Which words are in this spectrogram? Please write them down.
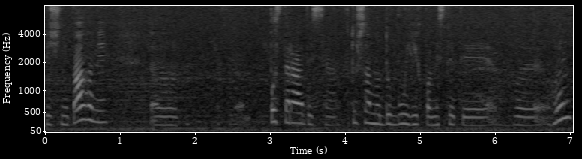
бічні пагони, е, постаратися в ту ж саму добу їх помістити в ґрунт.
